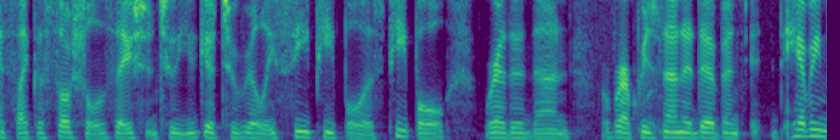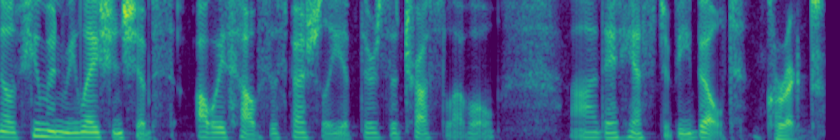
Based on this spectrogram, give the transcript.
it's like a socialization too. You get to really see people as people rather than a representative, and having those human relationships always helps, especially if there's a trust level uh, that has to be built. Correct.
